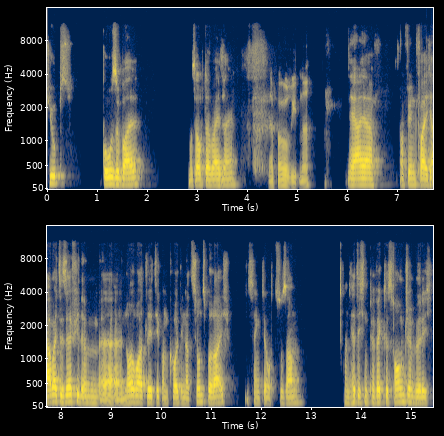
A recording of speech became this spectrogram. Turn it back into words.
Tubes, Bose-Ball muss auch dabei sein. Dein Favorit, ne? Ja, ja, auf jeden Fall. Ich arbeite sehr viel im, äh, Neuroathletik und Koordinationsbereich. Das hängt ja auch zusammen. Und hätte ich 'n perfektes Home Gym, würde ich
